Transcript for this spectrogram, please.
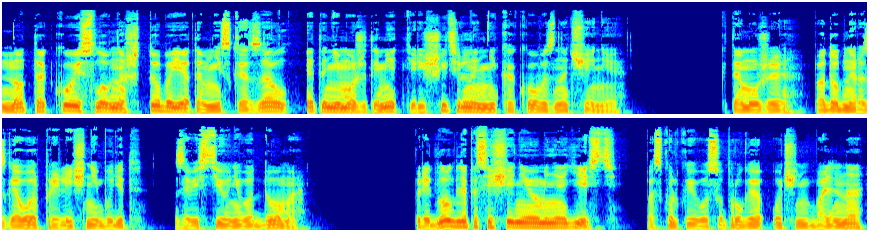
но такой, словно что бы я там ни сказал, это не может иметь решительно никакого значения. К тому же подобный разговор приличней будет завести у него дома. Предлог для посещения у меня есть, поскольку его супруга очень больна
